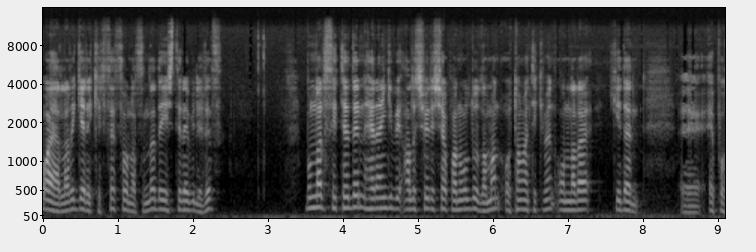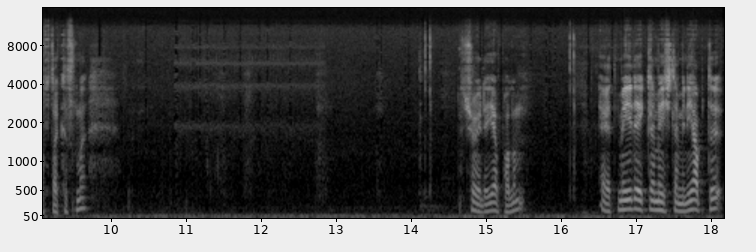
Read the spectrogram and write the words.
bu ayarları gerekirse sonrasında değiştirebiliriz. Bunlar siteden herhangi bir alışveriş yapan olduğu zaman otomatikmen onlara giden e, e-posta kısmı şöyle yapalım. Evet mail ekleme işlemini yaptı.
